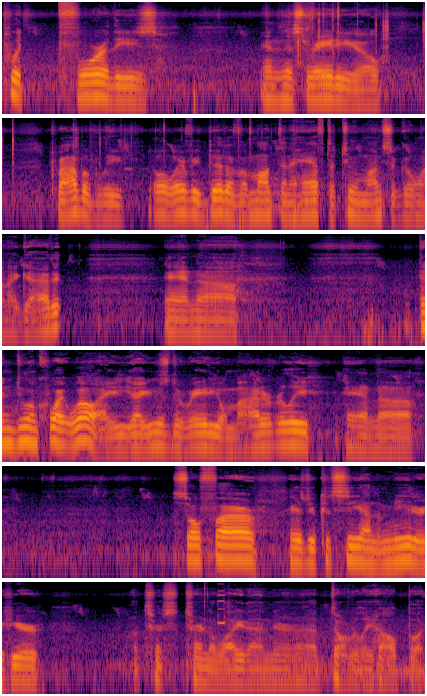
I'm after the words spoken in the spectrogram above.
put four of these in this radio probably oh every bit of a month and a half to two months ago when I got it. And uh, been doing quite well. I, I used the radio moderately and uh, so far as you can see on the meter here I'll turn, the light on there. Uh, don't really help but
